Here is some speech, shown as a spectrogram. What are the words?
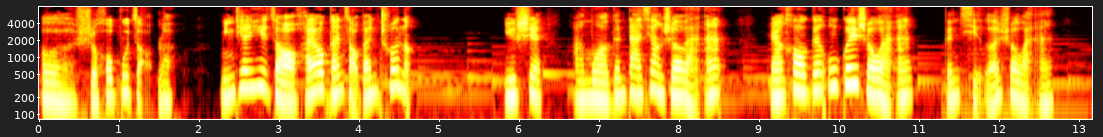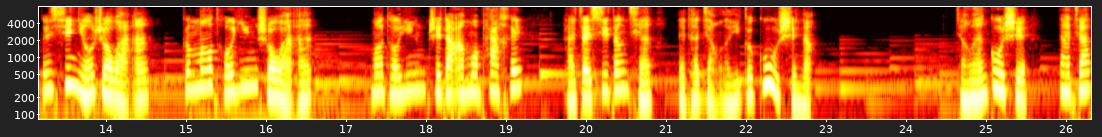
呃，时候不早了，明天一早还要赶早班车呢。”于是阿莫跟大象说晚安，然后跟乌龟说晚安，跟企鹅说晚安，跟犀牛说晚安，跟猫头鹰说晚安。猫头鹰知道阿莫怕黑，还在熄灯前。给他讲了一个故事呢。讲完故事，大家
